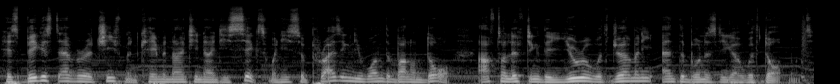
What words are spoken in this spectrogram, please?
His biggest ever achievement came in 1996 when he surprisingly won the Ballon d'Or after lifting the Euro with Germany and the Bundesliga with Dortmund.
